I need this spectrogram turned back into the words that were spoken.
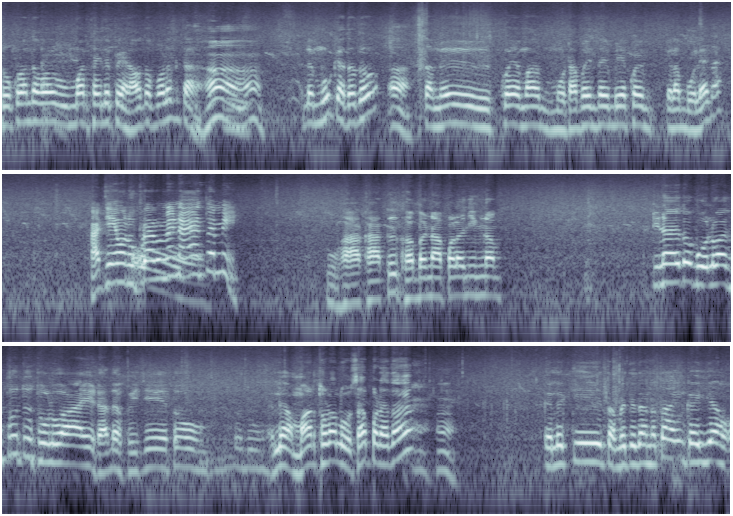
છોકરાને તો ઉંમર થઈને પહેણાવ તો પડે કે તાણ. હા હા. એટલે હું કહેતો હતો હા. તમે કોઈ અમારા મોટા ભાઈ તમે બે કોઈ પેલા બોલ્યા હતા હાચે એવાનું ઉપરાળું લઈને ને તમે? તું હા ખા કે ખબર ના પડે ને ટીના એ તો બોલવાનું થયું તું થોડું આ હેઠા દફી છે એ તો બધું. એટલે અમારે થોડા લોસા પડ્યા હતા હા. એટલે કે તમે તે નતા આવીને કહી ગયા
